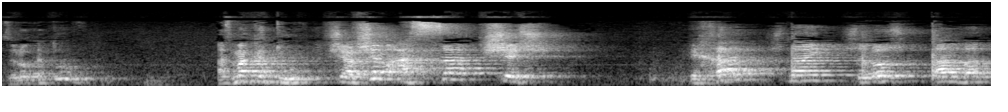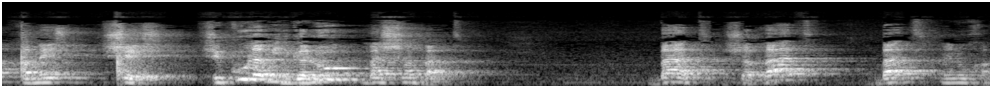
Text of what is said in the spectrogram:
זה לא כתוב. אז מה כתוב? שהשם עשה שש. אחד, שניים, שלוש, ארבע, חמש, שש. שכולם התגלו בשבת. בת שבת, בת מנוחה.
